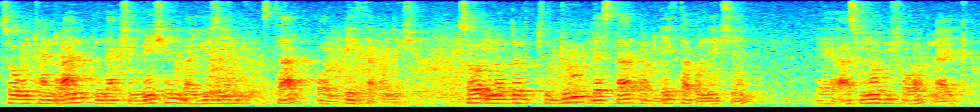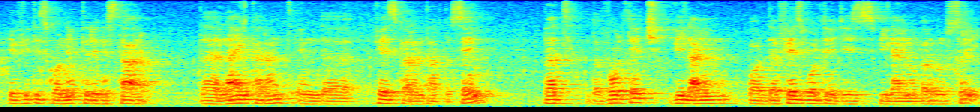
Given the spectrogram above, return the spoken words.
So we can run induction machine by using star or delta connection. So in order to do the star or delta connection, uh, as we know before, like if it is connected in star, the line current and the phase current are the same, but the voltage V line or the phase voltage is V line over root 3.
